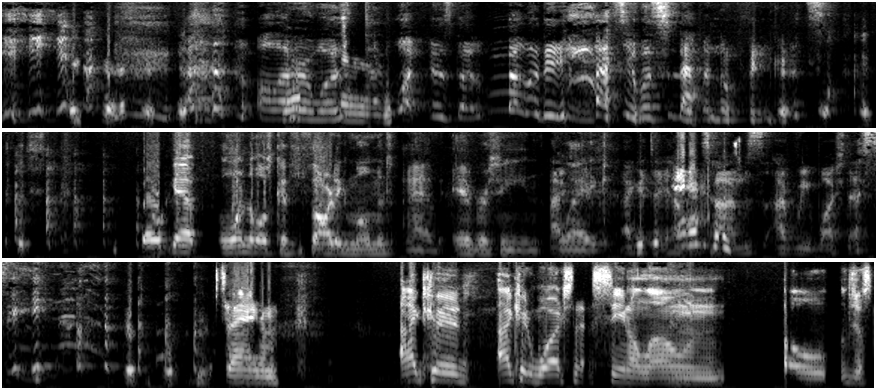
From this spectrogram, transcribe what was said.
All I heard was, "What is that melody?" As he was snapping the fingers. They'll get one of the most cathartic moments I have ever seen. I, like I can tell you how many times I've rewatched that scene. Same. I could I could watch that scene alone, oh, just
